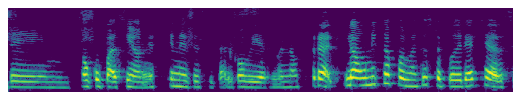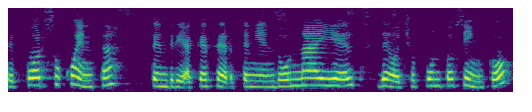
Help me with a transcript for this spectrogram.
de, ocupaciones que necesita el gobierno en Australia. La única forma en que usted podría quedarse por su cuenta tendría que ser teniendo un IELTS de 8.5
